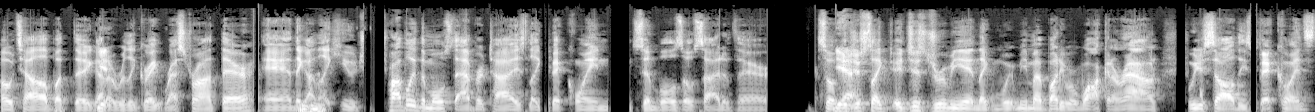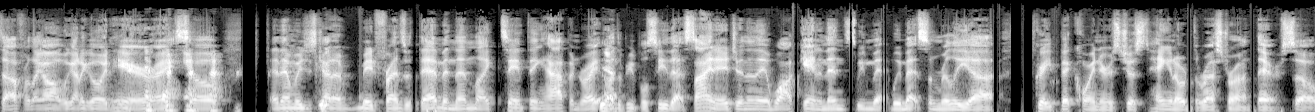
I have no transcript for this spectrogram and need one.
hotel, but they got Yeah. a really great restaurant there, and they got Mhm. like huge, probably the most advertised like Bitcoin symbols outside of there. So Yeah. it just like it just drew me in. Like me and my buddy were walking around, we just saw all these Bitcoin stuff. We're like, oh, we got to go in here, right? so, and then we just kind of made friends with them, and then like same thing happened, right? Yeah. Other people see that signage, and then they walk in, and then we met we met some really uh, great Bitcoiners just hanging out at the restaurant there. So,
